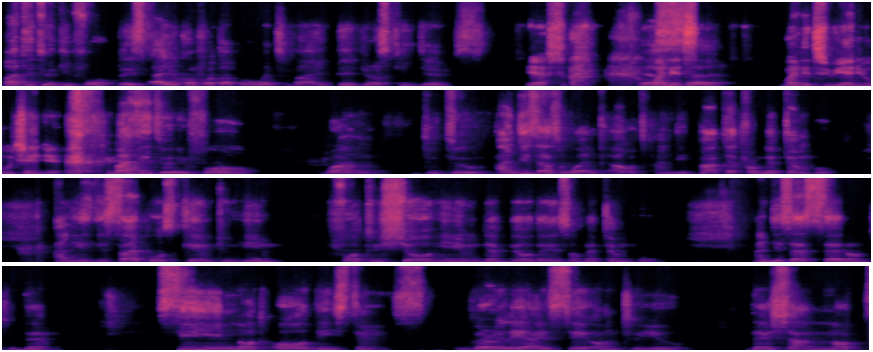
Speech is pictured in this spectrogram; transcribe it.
Matthew 24. Please, are you comfortable with my dangerous King James? Yes. Yes, when it's sir. when it's weird, you will change it. Matthew 24, 1 to 2. And Jesus went out and departed from the temple, and his disciples came to him for to show him the buildings of the temple. And Jesus said unto them, See ye not all these things? Verily I say unto you, there shall not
